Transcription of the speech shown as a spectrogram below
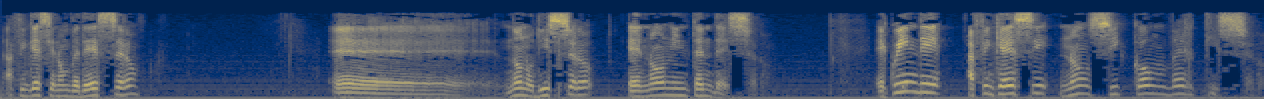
affinché essi non vedessero, eh, non udissero e non intendessero. E quindi affinché essi non si convertissero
